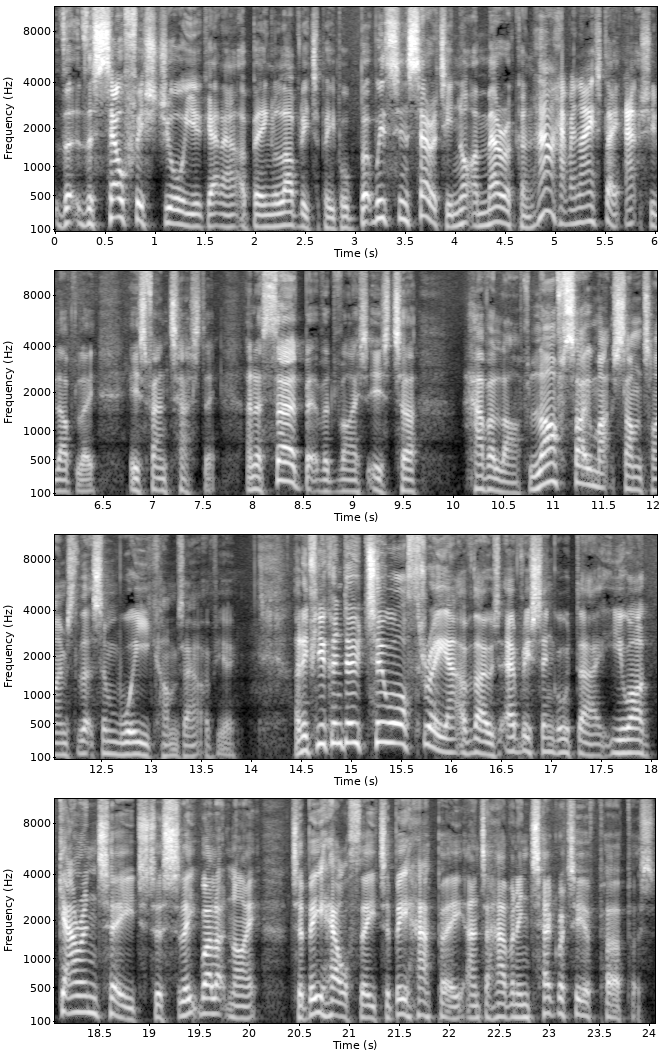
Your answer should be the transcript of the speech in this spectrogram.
the the selfish joy you get out of being lovely to people, but with sincerity, not American. How have a nice day. Actually, lovely is fantastic. And a third bit of advice is to have a laugh. Laugh so much sometimes that some wee comes out of you. And if you can do two or three out of those every single day, you are guaranteed to sleep well at night, to be healthy, to be happy, and to have an integrity of purpose.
